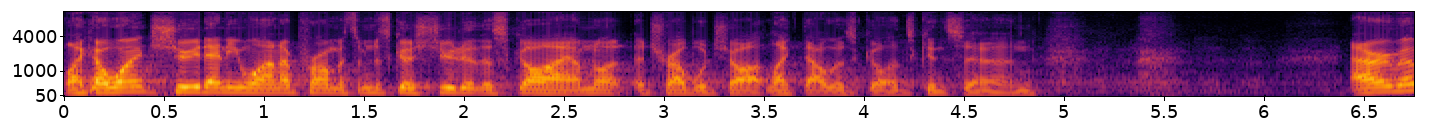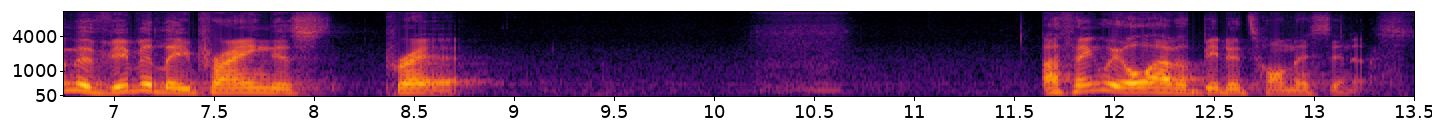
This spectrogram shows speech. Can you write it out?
like, I won't shoot anyone, I promise. I'm just going to shoot at the sky. I'm not a troubled child. Like, that was God's concern. And I remember vividly praying this prayer. I think we all have a bit of Thomas in us.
